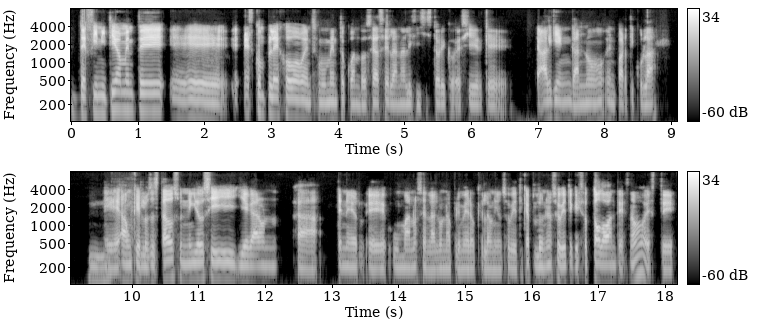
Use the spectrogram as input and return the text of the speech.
definitivamente eh, es complejo en su momento cuando se hace el análisis histórico decir que alguien ganó en particular, eh, aunque los Estados Unidos sí llegaron a tener eh, humanos en la Luna primero que la Unión Soviética, pues la Unión Soviética hizo todo antes, ¿no? Este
